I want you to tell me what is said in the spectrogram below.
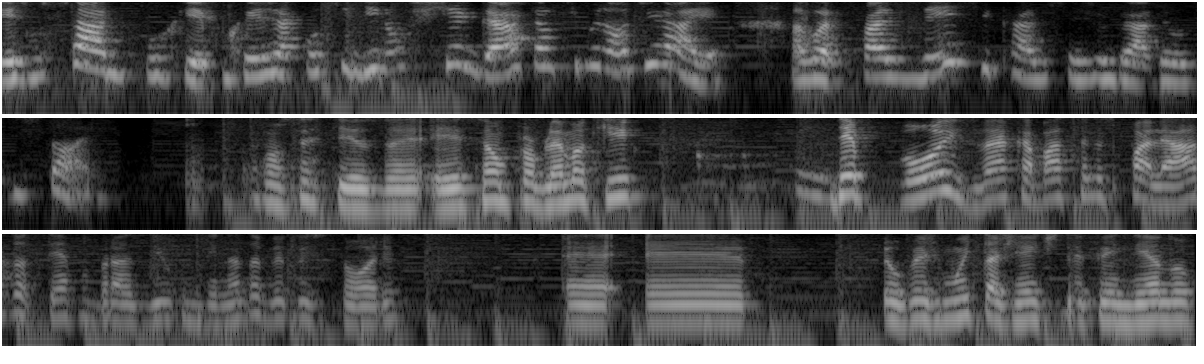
E a gente sabe por quê? Porque já conseguiram chegar até o tribunal de Haia. Agora, fazer esse caso ser julgado é outra história. Com certeza. Esse é um problema que Sim. depois vai acabar sendo espalhado até pro Brasil, que não tem nada a ver com a história. É, é, eu vejo muita gente defendendo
